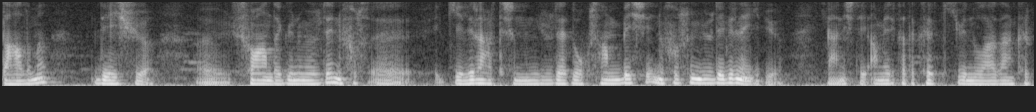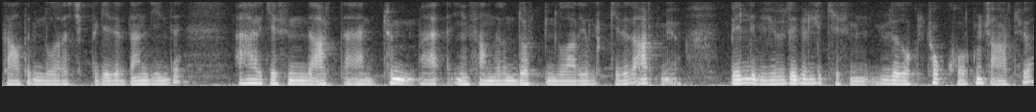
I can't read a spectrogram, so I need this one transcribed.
dağılımı değişiyor. E, şu anda günümüzde nüfus e, gelir artışının %95'i nüfusun %1'ine gidiyor. Yani işte Amerika'da 42 bin dolardan 46 bin dolara çıktı gelir dendiğinde herkesin de art, yani tüm insanların 4 bin dolar yıllık geliri artmıyor. Belli bir %1'lik kesimin %9 çok korkunç artıyor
